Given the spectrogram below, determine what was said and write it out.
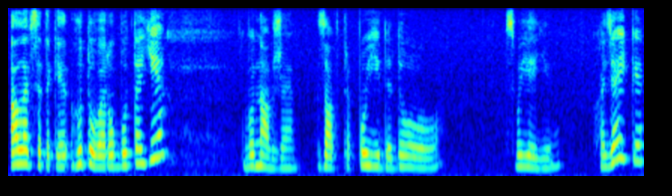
Але все-таки готова робота є. Вона вже завтра поїде до своєї хазяйки,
